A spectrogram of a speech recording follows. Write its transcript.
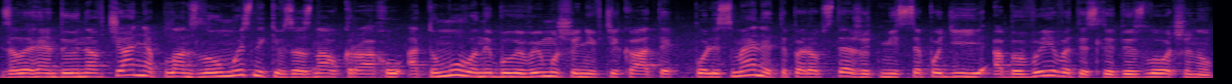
За легендою навчання, план зловмисників зазнав краху, а тому вони були вимушені втікати. Полісмени тепер обстежують місце події, аби виявити сліди злочину.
